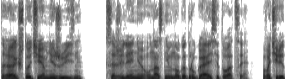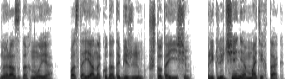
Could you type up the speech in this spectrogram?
Так что чем не жизнь? К сожалению, у нас немного другая ситуация. В очередной раз вздохнул я. Постоянно куда-то бежим, что-то ищем. Приключения, мать их так.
